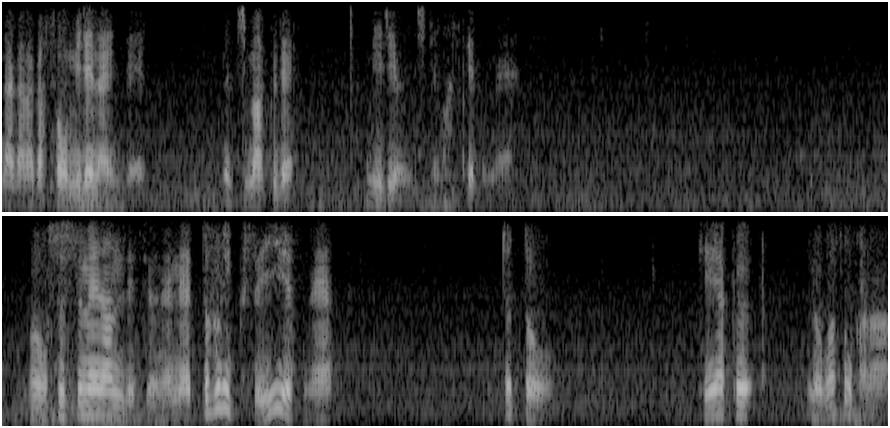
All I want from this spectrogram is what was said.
なかなかそう見れないんで、字幕で見るようにしてますけどね。おすすめなんですよね。ネットフリックスいいですね。ちょっと、契約伸ばそうかな。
